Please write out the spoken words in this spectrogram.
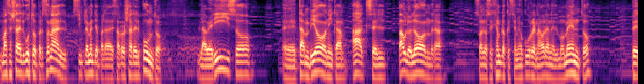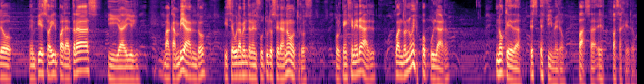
más allá del gusto personal, simplemente para desarrollar el punto. La Berizo, eh, Axel, Paulo Londra, son los ejemplos que se me ocurren ahora en el momento. Pero empiezo a ir para atrás y ahí va cambiando y seguramente en el futuro serán otros. Porque en general, cuando no es popular, no queda, es efímero, pasa, es pasajero.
